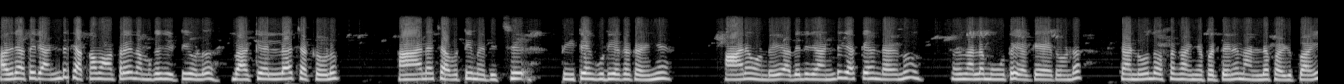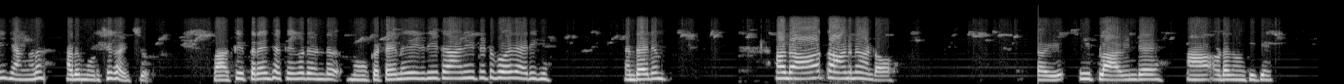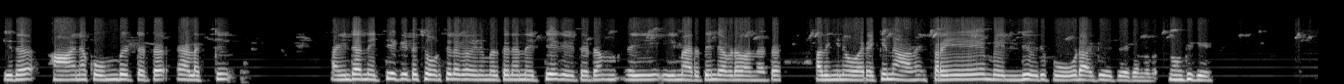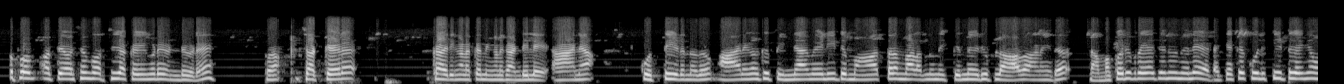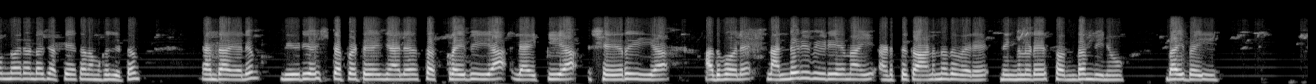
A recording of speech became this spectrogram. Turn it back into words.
അതിനകത്ത് രണ്ട് ചക്ക മാത്രമേ നമുക്ക് കിട്ടിയുള്ളൂ. ബാക്കി എല്ലാ ചക്കകളും ആന ചവിട്ടി മെതിച്ച് തീറ്റയും കൂടിയൊക്കെ കഴിഞ്ഞ് ആന കൊണ്ടുപോയി. അതിൽ രണ്ട് ചക്ക ഉണ്ടായിരുന്നു. അത് നല്ല മൂത്ത ചക്ക ആയതുകൊണ്ട് രണ്ടു മൂന്ന് ദിവസം കഴിഞ്ഞപ്പോഴത്തേന് നല്ല പഴുപ്പായി. ഞങ്ങൾ അത് മുറിച്ച് കഴിച്ചു. ബാക്കി ഇത്രയും ചക്കയും കൂടെ ഉണ്ട്. മൂക്കട്ടെ എന്ന് എഴുതിയിട്ട് ആന ഇട്ടിട്ട് പോയതായിരിക്കും. എന്തായാലും അതാ കാണുന്ന കണ്ടോ? ഈ- പ്ലാവിന്റെ ആ അവിടെ നോക്കിക്കേ. ഇത് ആന കൊമ്പിട്ടിട്ട് ഇളക്കി അതിന്റെ ആ നെറ്റിയൊക്കെ ഇട്ട് ചോർച്ചിലൊക്കെ വരുമ്പോഴത്തേന് നെറ്റിയൊക്കെ ഇട്ടിട്ട് ഈ ഈ മരത്തിന്റെ അവിടെ വന്നിട്ട് അതിങ്ങനെ ഉരയ്ക്കുന്നതാണ് ഇത്രയും വലിയൊരു പൂടാക്കി വെച്ചേക്കുന്നത്. നോക്കിക്കേ. അപ്പം അത്യാവശ്യം കുറച്ച് ചക്കയും കൂടെ ഉണ്ട് ഇവിടെ. അപ്പൊ ചക്കയുടെ കാര്യങ്ങളൊക്കെ നിങ്ങൾ കണ്ടില്ലേ? ആന കുത്തിയിടുന്നതും ആനകൾക്ക് തിന്നാൻ വേണ്ടിയിട്ട് മാത്രം വളർന്നു നിൽക്കുന്ന ഒരു പ്ലാവാണ് ഇത്. നമുക്കൊരു പ്രയോജനമൊന്നുമില്ല ഇടയ്ക്കൊക്കെ കുലുക്കിയിട്ട് കഴിഞ്ഞാൽ ഒന്നോ രണ്ടോ ചക്കയൊക്കെ നമുക്ക് കിട്ടും. എന്തായാലും വീഡിയോ ഇഷ്ടപ്പെട്ട് കഴിഞ്ഞാൽ സബ്സ്ക്രൈബ് ചെയ്യുക ലൈക്ക് ചെയ്യുക ഷെയർ ചെയ്യുക. അതുപോലെ നല്ലൊരു വീഡിയോയുമായി അടുത്ത് കാണുന്നത് വരെ നിങ്ങളുടെ സ്വന്തം വിനു. Bye bye.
